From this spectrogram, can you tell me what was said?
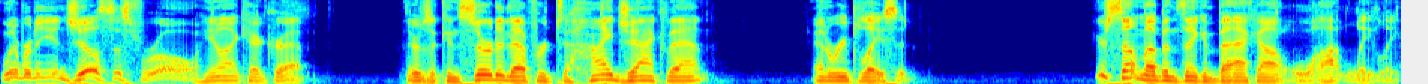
liberty and justice for all. You know, kind of crap. There's a concerted effort to hijack that and replace it. Here's something I've been thinking back on a lot lately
